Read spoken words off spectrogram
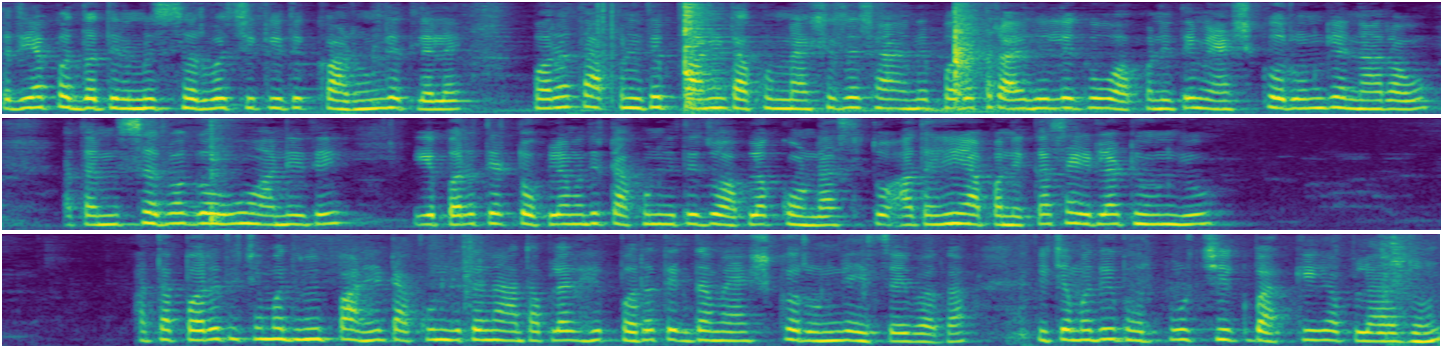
तर या पद्धतीने मी सर्व चिक इथे काढून घेतलेलं आहे. परत आपण इथे पाणी टाकून मॅशेच्या शाळेने परत राहिलेले गहू आपण इथे मॅश करून घेणार आहोत. आता मी सर्व गहू आणि ते हे परत त्या टोपल्यामध्ये टाकून घेते जो आपला कोंडा असतो तो आता हे आपण एका साईडला ठेवून घेऊ. आता परत हिच्यामध्ये मी पाणी टाकून घेते ना आता आपल्याला हे परत एकदा मॅश करून घ्यायचं आहे बघा. हिच्यामध्ये भरपूर चीक बाकी आहे आपला अजून.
